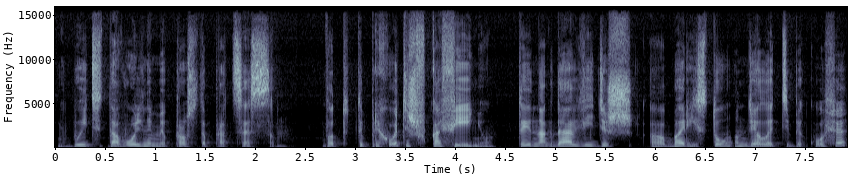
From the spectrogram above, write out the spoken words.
быть довольными просто процессом. Вот ты приходишь в кофейню, ты иногда видишь э, баристу, он делает тебе кофе.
